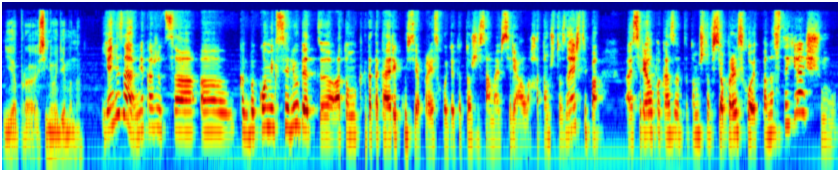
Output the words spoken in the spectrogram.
Я про Синего Демона. Я не знаю, мне кажется, э, как бы комиксы любят э, о том, когда такая рекуссия происходит, это то же самое в сериалах, о том, что, знаешь, типа, э, сериал показывает о том, что все происходит по-настоящему,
